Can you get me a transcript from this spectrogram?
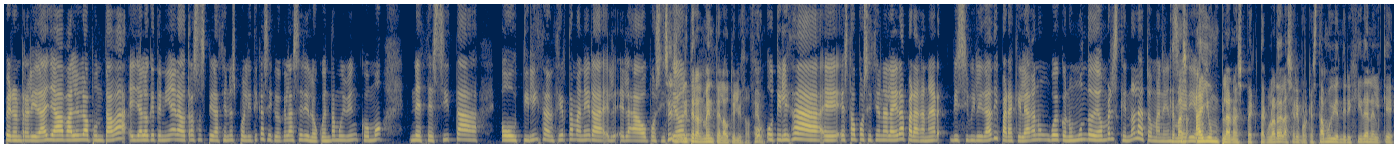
pero en realidad ya Vale lo apuntaba, ella lo que tenía era otras aspiraciones políticas y creo que la serie lo cuenta muy bien cómo necesita o utiliza en cierta manera la oposición. Sí, literalmente la utilización. Utiliza eh, esta oposición a la era para ganar visibilidad y para que le hagan un hueco en un mundo de hombres que no la toman en que serio. Más hay un plano espectacular de la serie porque está muy bien dirigida en el que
